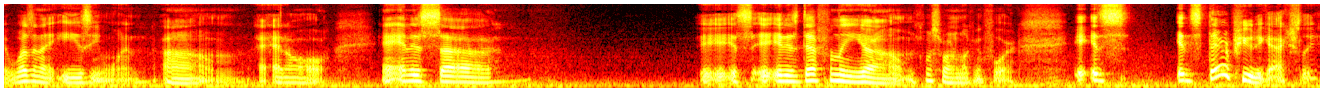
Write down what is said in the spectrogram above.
it wasn't an easy one um, at all, and, and it's uh, it- it's it is definitely um, what's what I'm looking for. It- It's it's therapeutic actually.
